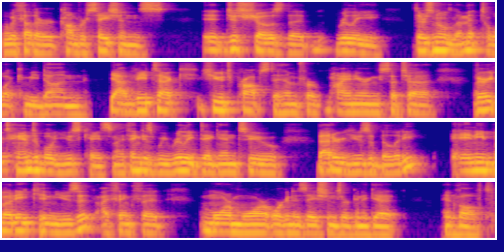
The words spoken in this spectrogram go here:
with other conversations, it just shows that really there's no limit to what can be done. Yeah, Vitek, huge props to him for pioneering such a very tangible use case. And I think as we really dig into better usability. Anybody can use it. I think that more and more organizations are going to get involved.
